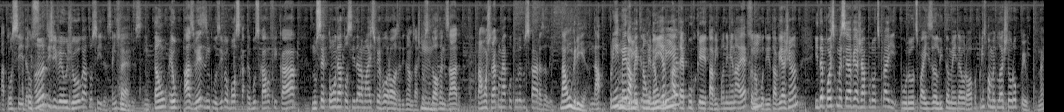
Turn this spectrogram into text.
A torcida. A torcida. Antes de ver o jogo, a torcida, sem Certo. dúvidas. Então, eu, às vezes, inclusive, eu, busca, eu buscava ficar no setor onde a torcida era mais fervorosa, digamos, a Hum. torcida organizada, pra mostrar como é a cultura dos caras ali. Na Hungria. Na- primeiramente na Hungria- Hungria, na Hungria. até porque estava em pandemia na época, eu Sim. não podia estar viajando. E depois comecei a viajar por outros, por outros países ali também da Europa, principalmente do leste europeu, né?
